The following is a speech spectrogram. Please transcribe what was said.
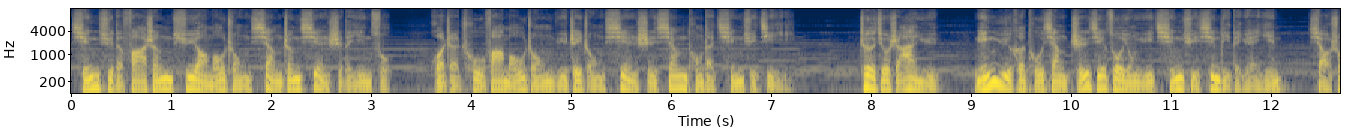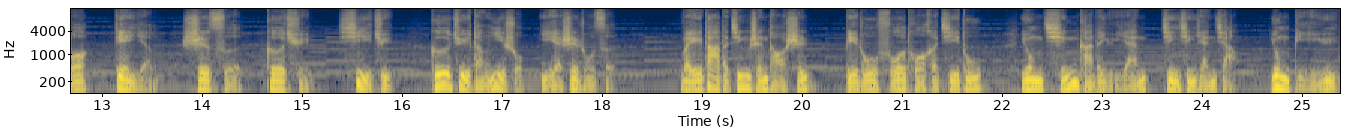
情绪的发生需要某种象征现实的因素，或者触发某种与这种现实相同的情绪记忆。这就是暗喻、明喻和图像直接作用于情绪心理的原因。小说、电影、诗词、歌曲、戏剧、歌剧等艺术也是如此。伟大的精神导师，比如佛陀和基督，用情感的语言进行演讲，用比喻、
